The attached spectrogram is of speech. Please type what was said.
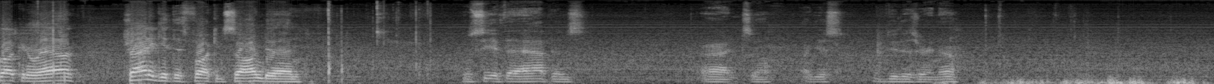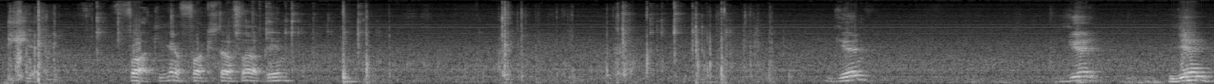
fucking around, trying to get this fucking song done. We'll see if that happens. Alright, so I guess we'll do this right now. Shit. Fuck, you're gonna fuck stuff up, dude. Good? Good? Good?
